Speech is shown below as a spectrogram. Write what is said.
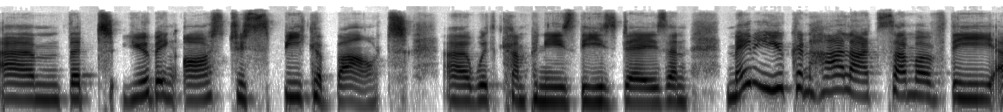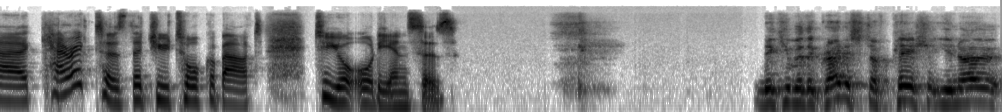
um, that you're being asked to speak about uh, with companies these days? And maybe you can highlight some of the uh, characters that you talk about to your audiences. Nikki, with the greatest of pleasure. You know,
